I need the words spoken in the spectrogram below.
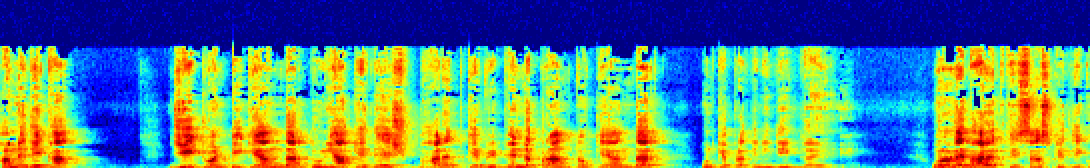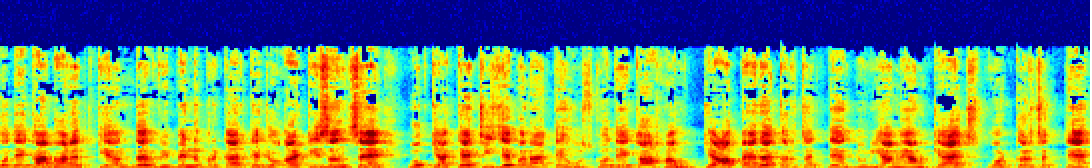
हमने देखा जी ट्वेंटी के अंदर दुनिया के देश भारत के विभिन्न प्रांतों के अंदर उनके प्रतिनिधि गए। उन्होंने भारत की संस्कृति को देखा, भारत के अंदर विभिन्न प्रकार के जो आर्टिजन्स हैं, वो क्या क्या चीज़ें बनाते हैं, उसको देखा, हम क्या पैदा कर सकते हैं, दुनिया में हम क्या एक्सपोर्ट कर सकते हैं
